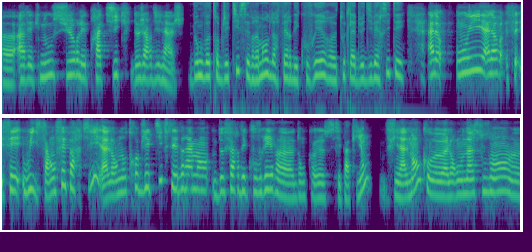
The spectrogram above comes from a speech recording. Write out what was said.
euh, avec nous sur les pratiques de jardinage. Donc votre objectif, c'est vraiment de leur faire découvrir euh, toute la biodiversité. Alors oui, alors c'est oui, ça en fait partie. Alors notre objectif, c'est vraiment de faire découvrir euh, donc ces papillons finalement. alors on a souvent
